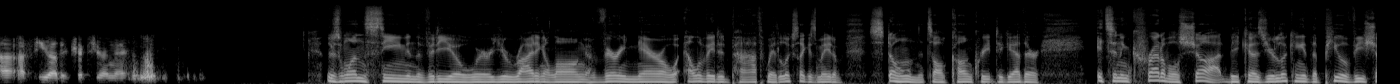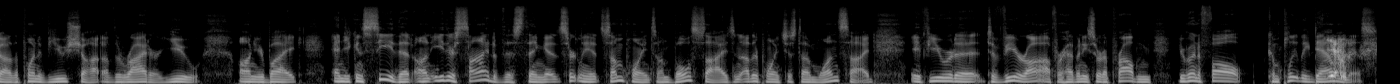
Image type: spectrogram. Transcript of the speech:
uh, a few other trips here and there. There's one scene in the video where you're riding along a very narrow, elevated pathway. It looks like it's made of stone that's all concrete together. It's an incredible shot because you're looking at the POV shot, the point of view shot of the rider, you, on your bike. And you can see that on either side of this thing, certainly at some points on both sides and other points just on one side, if you were to, to veer off or have any sort of problem, you're going to fall completely down yeah. this.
